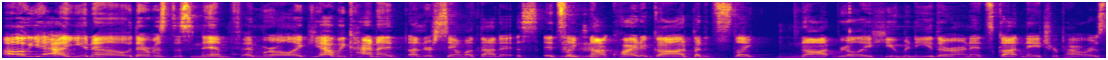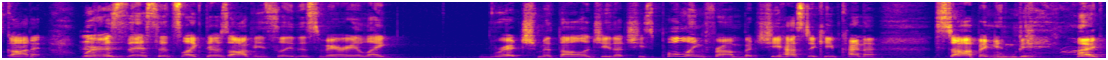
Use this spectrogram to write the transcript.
oh yeah, you know, there was this nymph, and we're all like, yeah, we kind of understand what that is. It's like Mhm. not quite a god, but it's like not really human either, and it's got nature powers. Got it. Whereas Mhm. this, it's like there's obviously this very like rich mythology that she's pulling from, but she has to keep kind of stopping and being like,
